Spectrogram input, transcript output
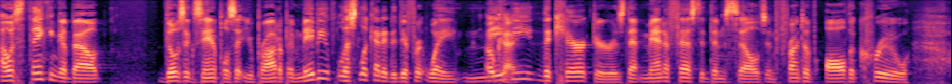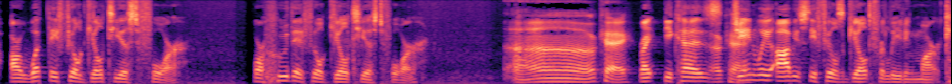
I was thinking about those examples that you brought up, and maybe let's look at it a different way. Maybe okay. the characters that manifested themselves in front of all the crew are what they feel guiltiest for, or who they feel guiltiest for. Oh, okay. Right, because okay. Janeway obviously feels guilt for leaving Mark.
